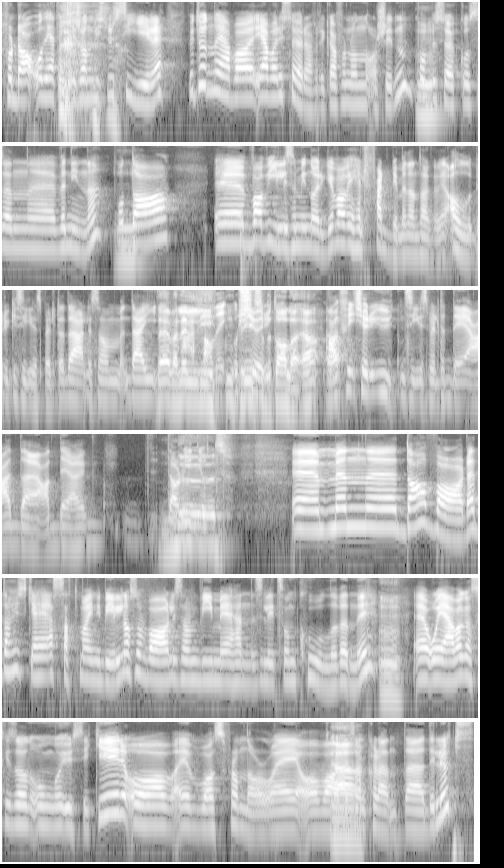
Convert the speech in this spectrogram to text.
For da, og jeg tenker sånn, hvis du sier det Vet du, når jeg var, jeg var i Sør-Afrika for noen år siden, på besøk hos en eh, venninne, og da eh, var vi liksom i Norge var vi helt ferdig med den tankegangen. Alle bruker sikkerhetsbelte. Det er liksom Det er, Det er veldig liten pris å betale. Ja, Ja, ja. kjøre uten sikkerhetsbelte, det er, det er, det er Da er du idiot. Eh, men eh, da var det Da husker jeg jeg satte meg inn i bilen, og så var liksom vi med hennes litt sånn coole venner. Mm. Eh, og jeg var ganske sånn ung og usikker, og was from Norway og var Ja. liksom klønete de luxe.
